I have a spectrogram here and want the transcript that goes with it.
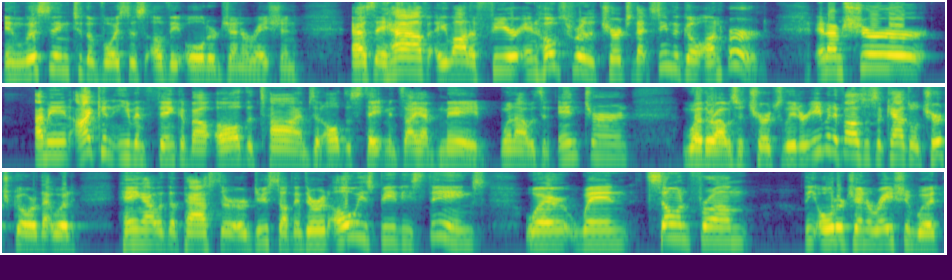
in listening to the voices of the older generation as they have a lot of fear and hopes for the church that seem to go unheard. And I'm sure I mean, I can even think about all the times and all the statements I have made when I was an intern, whether I was a church leader, even if I was just a casual churchgoer that would hang out with the pastor or do something. There would always be these things where when someone from the older generation would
